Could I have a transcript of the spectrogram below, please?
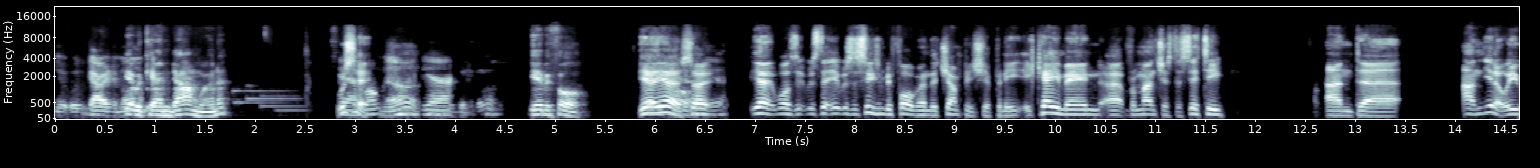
It was Gary Yeah, we came down, weren't it? Was yeah, it? No. yeah. Year before. Yeah, yeah. before, So yeah. yeah, it was. It was. The, it was the season before we were in the championship, and he, he came in uh, from Manchester City, and uh, and you know he,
